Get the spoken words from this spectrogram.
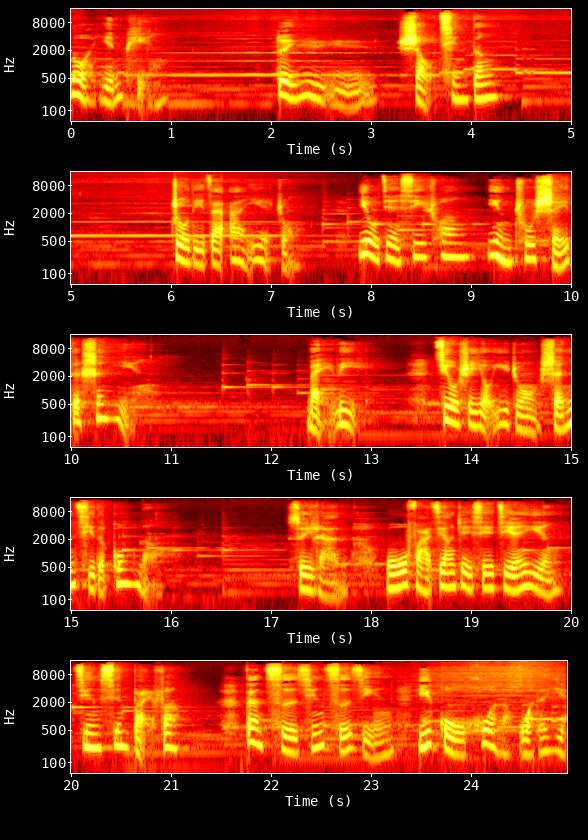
落银屏，对玉宇。手青灯，伫立在暗夜中，又见西窗映出谁的身影？美丽，就是有一种神奇的功能。虽然无法将这些剪影精心摆放，但此情此景已蛊惑了我的眼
